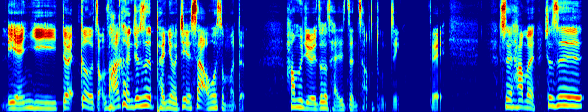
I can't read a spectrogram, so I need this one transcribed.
联谊，对各种，反正可能就是朋友介绍或什么的，他们觉得这个才是正常途径。对，所以他们就是。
